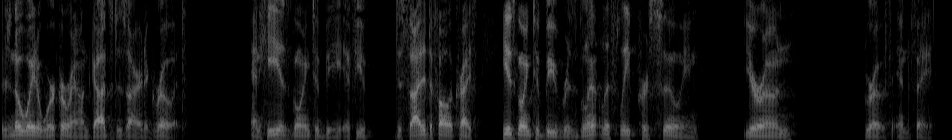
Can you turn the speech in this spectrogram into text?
There's no way to work around God's desire to grow it. And He is going to be, if you've decided to follow Christ, He is going to be relentlessly pursuing your own growth in faith.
